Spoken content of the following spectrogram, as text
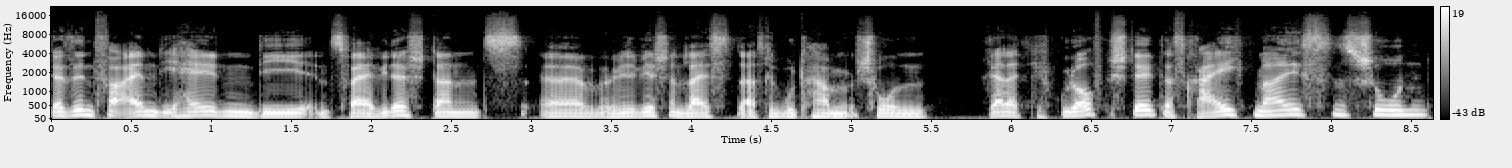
da sind vor allem die Helden, die in zweier Widerstands, äh, Widerstand leisten, Attribut haben, schon relativ gut aufgestellt. Das reicht meistens schon.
